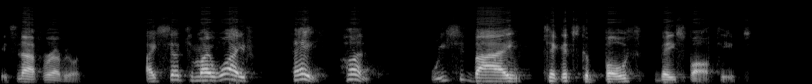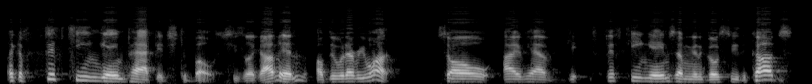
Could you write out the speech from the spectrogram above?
it's not for everyone. I said to my wife, hey, hun, we should buy tickets to both baseball teams, like a 15 game package to both. She's like, I'm in. I'll do whatever you want. So I have 15 games. I'm going to go see the Cubs.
